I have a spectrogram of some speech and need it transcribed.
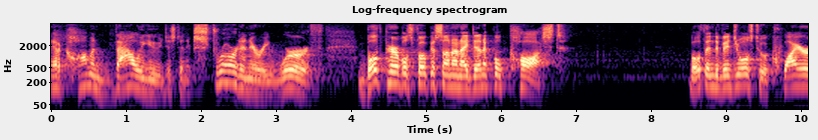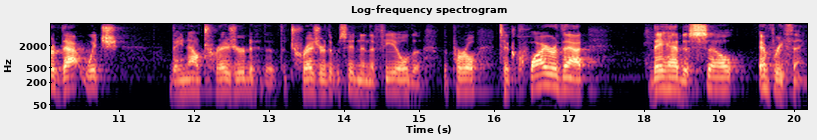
They had a common value, just an extraordinary worth. Both parables focus on an identical cost. Both individuals to acquire that which they now treasured, the, the treasure that was hidden in the field, the, the pearl, to acquire that, they had to sell everything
